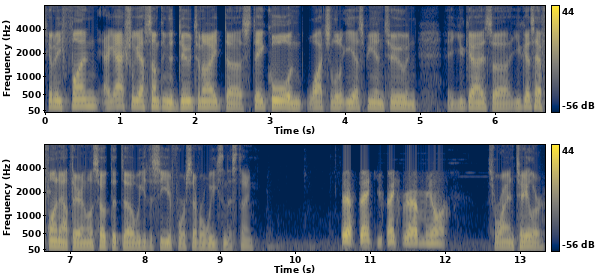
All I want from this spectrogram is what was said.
It's going to be fun. I actually got something to do tonight. Uh, stay cool and watch a little ESPN too. And uh, you guys, uh, you guys have fun out there. And let's hope that uh, we get to see you for several weeks in this thing. Yeah, thank you. Thank you for having me on. It's Ryan Taylor.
